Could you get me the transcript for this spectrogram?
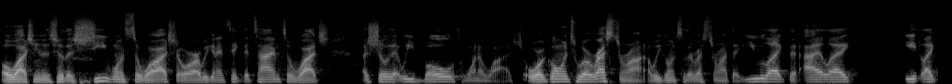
or watching the show that she wants to watch, or are we going to take the time to watch a show that we both want to watch, or going to a restaurant? Are we going to the restaurant that you like, that I like, eat like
